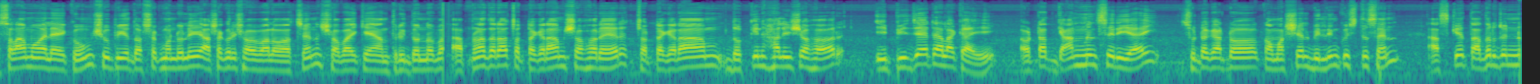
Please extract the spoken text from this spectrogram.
আসসালামু আলাইকুম, সুপ্রিয় দর্শক মণ্ডলী, আশা করি সবাই ভালো আছেন। সবাইকে আন্তরিক ধন্যবাদ। আপনারা যারা চট্টগ্রাম শহরের, চট্টগ্রাম দক্ষিণ হালি শহর ইপিজেট এলাকায়, অর্থাৎ গার্মেন্টস এরিয়ায় ছোটোখাটো কমার্শিয়াল বিল্ডিং খুঁজতেছেন, আজকে তাদের জন্য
